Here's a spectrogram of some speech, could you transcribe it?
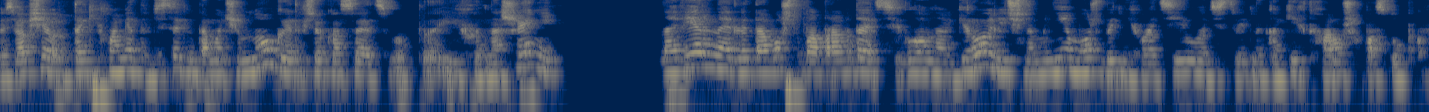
То есть вообще таких моментов действительно там очень много, это все касается вот их отношений. Наверное, для того, чтобы оправдать главного героя, лично мне, может быть, не хватило действительно каких-то хороших поступков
